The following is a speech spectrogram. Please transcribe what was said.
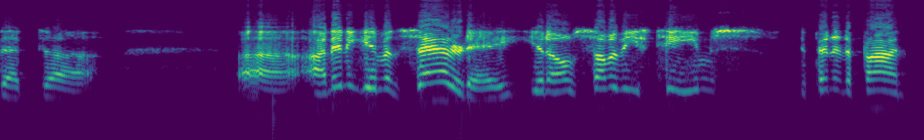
that. Uh, uh, on any given Saturday, you know, some of these teams depending upon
